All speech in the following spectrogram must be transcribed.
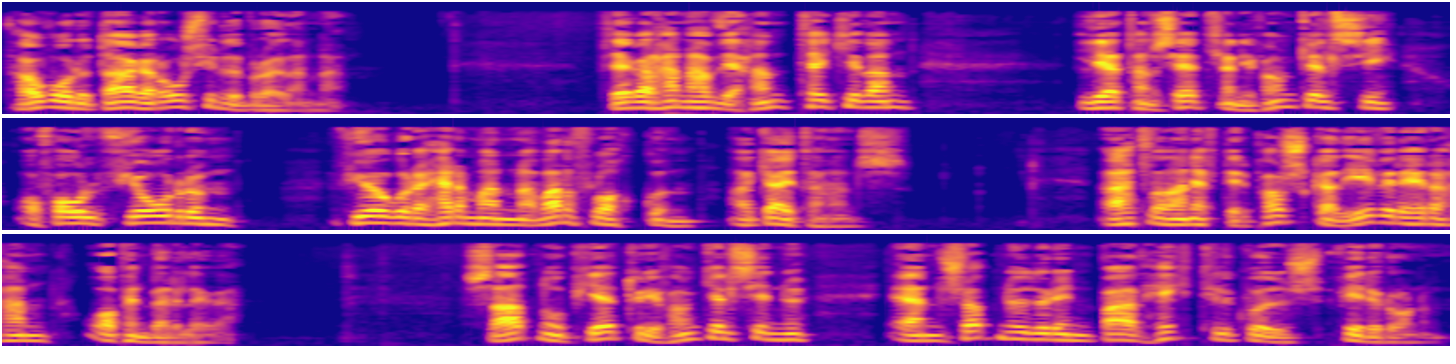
Þá voru dagar ósýrðubröðanna. Þegar hann hafði handtekiðan, létt hann setja hann í fangelsi og fól fjórum fjögur að hermanna varðflokkum að gæta hans. Ætlaðan eftir páskað yfirheyra hann ofinberlega. Satt nú Pétur í fangelsinu en söpnuðurinn bað heitt til Guðs fyrir honum.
